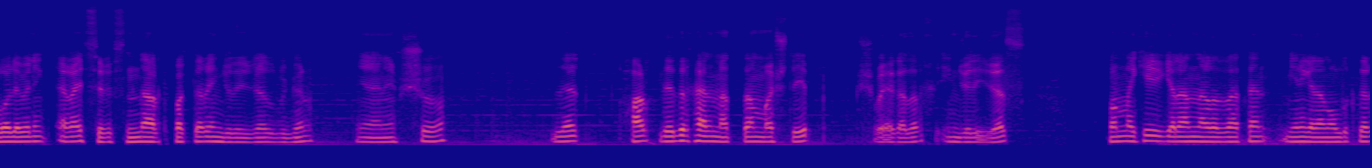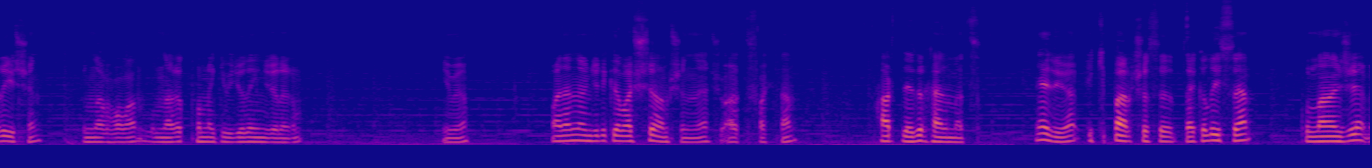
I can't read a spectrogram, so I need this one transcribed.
Pro Leveling Array serisinde artefakları inceleyeceğiz bugün. Yani şu Led Hard Leather Helmet'ten başlayıp şuraya kadar inceleyeceğiz. Sonraki gelenler de zaten yeni gelen oldukları için bunlar falan bunları sonraki videoda incelerim gibi. O nedenle öncelikle başlayalım şimdi şu artefaktan. Hard Leather Helmet. Ne diyor? İki parçası takılıysa kullanıcı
